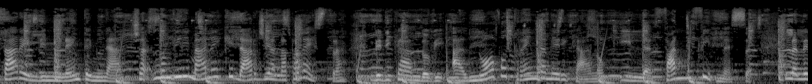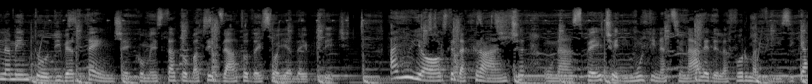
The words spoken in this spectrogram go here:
contrastare l'imminente minaccia non vi rimane che darvi alla palestra, dedicandovi al nuovo trend americano, il Funny Fitness, l'allenamento divertente come è stato battezzato dai suoi adepti. A New York, da Crunch, una specie di multinazionale della forma fisica,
